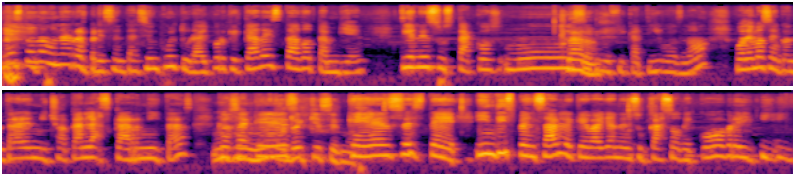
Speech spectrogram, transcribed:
Y es toda una representación cultural porque cada estado también tiene sus tacos muy Claro. significativos, ¿no? Podemos encontrar en Michoacán las carnitas, que, o sea que es riquísimo. que es este indispensable que vayan en su caso de cobre y, y,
